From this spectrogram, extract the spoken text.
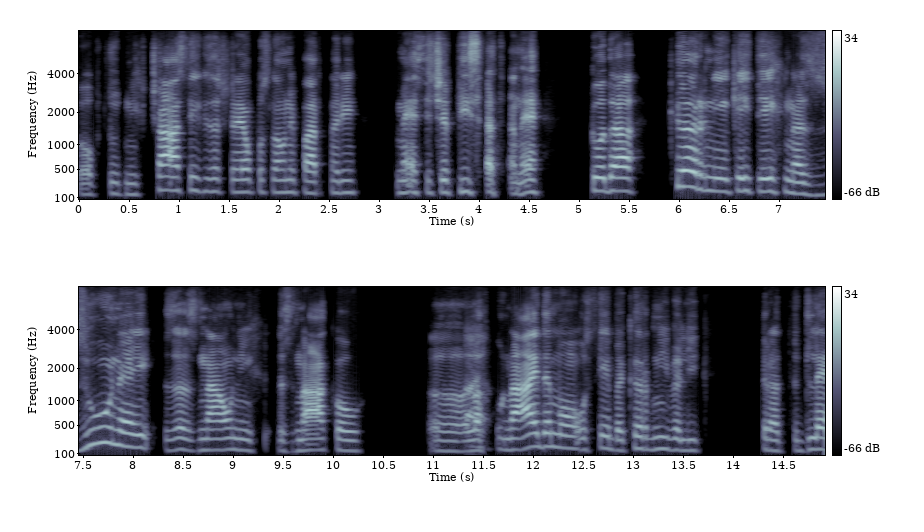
ob čudnih časih, začnejo poslovni partnerji mesiče pisati. Tako da. Kar nekaj teh na zunaj zaznavnih znakov Uh, lahko najdemo osebe, kar ni veliko, krat dlje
